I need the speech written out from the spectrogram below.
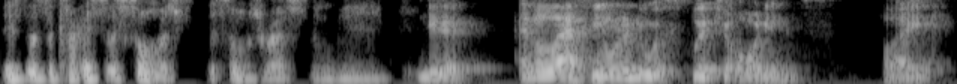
it's just a, it's just so much it's so much wrestling, man. Yeah, and the last thing you want to do is split your audience. Like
